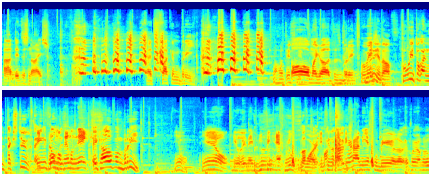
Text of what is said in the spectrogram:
Ah, dit is nice. Het is fucking brie. Maar wat is dit? Oh my god, het is brie. Hoe weet je dat? Voel je toch aan de textuur? Aan de ene Ik voel kant nog is- helemaal niks. Ik hou van brie. Eeuw. Eeuw. Eeuw. Nee, die vind ik echt heel goor. Mag- Ik, mag vind het ik ga het niet eens proberen. Ik vind het echt heel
